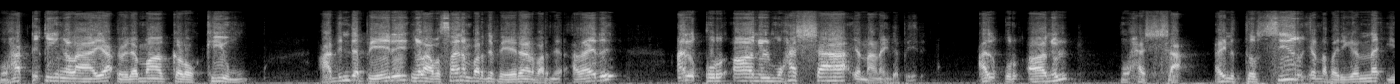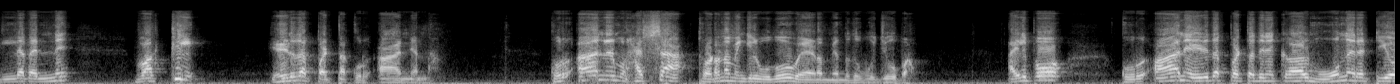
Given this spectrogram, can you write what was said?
മുഹക്കിങ്ങളായ ഉലമാക്കളൊക്കെയും അതിന്റെ പേര് നിങ്ങൾ അവസാനം പറഞ്ഞ പേരാണ് പറഞ്ഞത്. അതായത് അൽ ഖുർആനുൽ മുഹഷ എന്നാണ് അതിന്റെ പേര്. അൽ ഖുർആനുൽ മുഹഷ അതിന് തഫ്സീർ എന്ന പരിഗണന ഇല്ല തന്നെ വക്കിൽ എഴുതപ്പെട്ട ഖുർആൻ എന്ന ഖുർആനുൽ മുഹഷ തൊടണമെങ്കിൽ ഉദു വേണം എന്നത് വുജൂബം അതിലിപ്പോ ഖുർആൻ എഴുതപ്പെട്ടതിനേക്കാൾ മൂന്നിരട്ടിയോ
